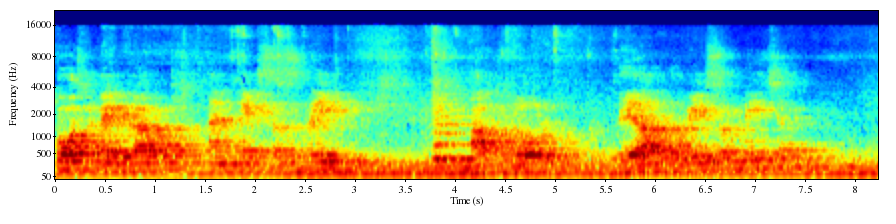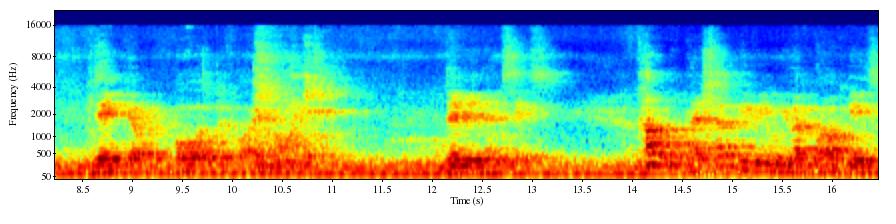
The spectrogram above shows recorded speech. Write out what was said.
caused by drought and excess rain. After all, they are the ways of nature. Jacob paused for a moment. David then says, How pleasure giving your talk is,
